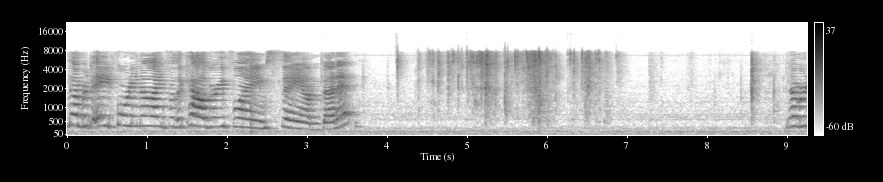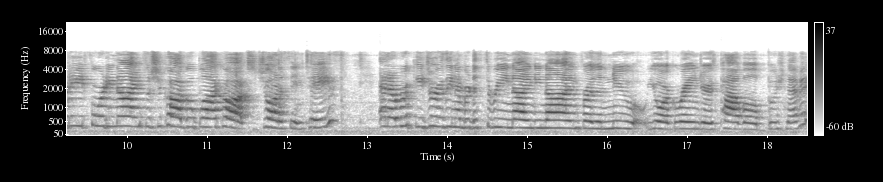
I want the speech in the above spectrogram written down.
Number to 849 for the Calgary Flames, Sam Bennett. Number to 849 for Chicago Blackhawks, Jonathan Toews. And a rookie jersey number to 399 for the New York Rangers, Pavel Buchnevich.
